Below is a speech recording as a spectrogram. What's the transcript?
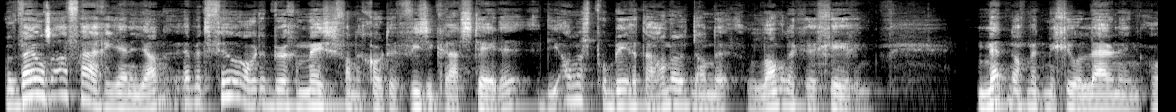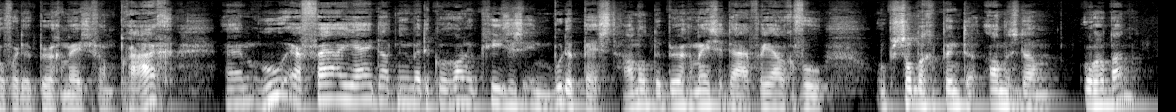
Wat wij ons afvragen, Jan, we hebben het veel over de burgemeesters van de grote Visegrad-steden, die anders proberen te handelen dan de landelijke regering. Net nog met Michiel Luining over de burgemeester van Praag. Um, hoe ervaar jij dat nu met de coronacrisis in Boedapest? Handelt de burgemeester daar voor jouw gevoel op sommige punten anders dan Orbán?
